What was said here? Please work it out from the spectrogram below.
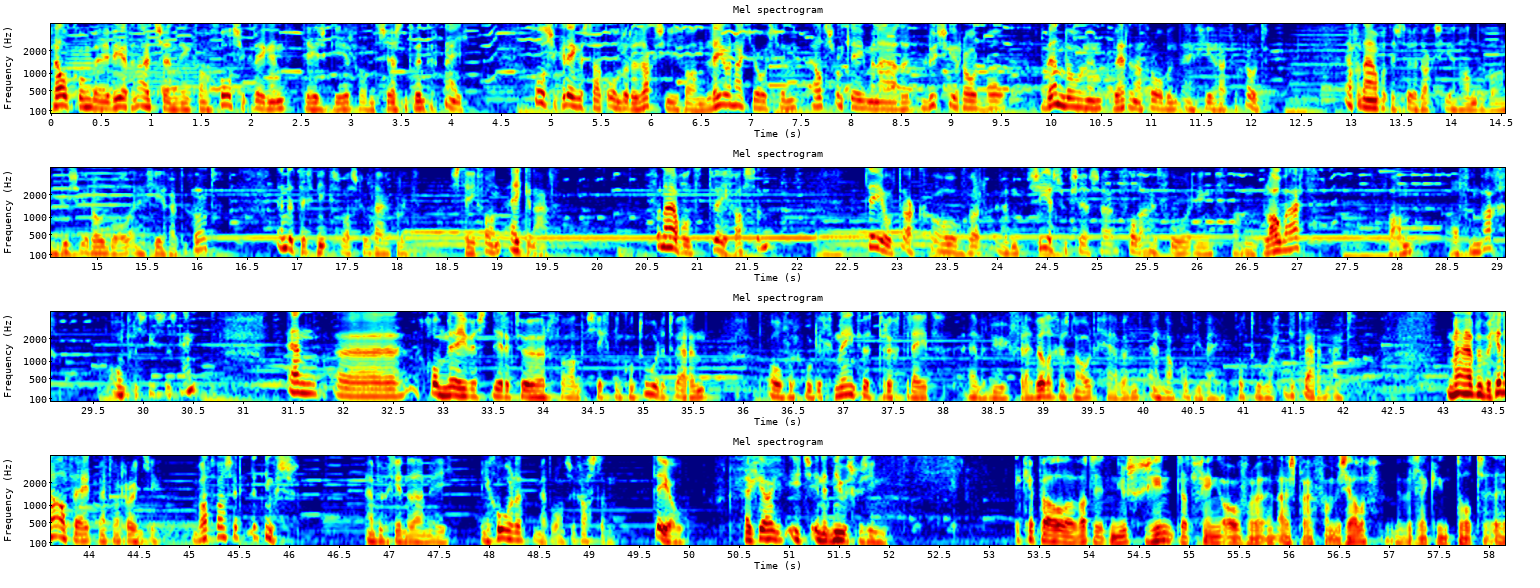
Welkom bij weer een uitzending van Goolse Kringen, deze keer van 26 mei. Goolse Kringen staat onder redactie van Leonard Joosten, Els van Kemenade, Lucie Roodbol, Ben Lonen, Bernard Robben en Gerard de Groot. En vanavond is de redactie in handen van Lucie Roodbol en Gerard de Groot. En de techniek zoals gebruikelijk Stefan Eikenaar. Vanavond twee gasten. Theo Tak over een zeer succesvolle uitvoering van Blauwbaard van Offenbach, om precies te zijn. En uh, Gon Meewis, directeur van de stichting Contour de Twern, over hoe de gemeente terugtreedt en we nu vrijwilligers nodig hebben. En dan kom je bij Contour de Twern uit. Maar we beginnen altijd met een rondje. Wat was er in het nieuws? En we beginnen daarmee in Goorlen met onze gasten. Theo, heb jij iets in het nieuws gezien? Ik heb wel wat in het nieuws gezien. Dat ging over een uitspraak van mezelf met betrekking tot uh,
